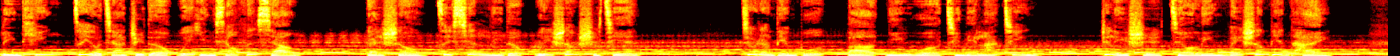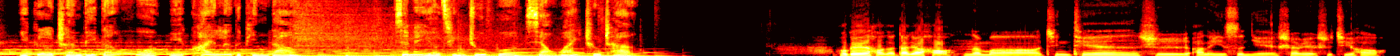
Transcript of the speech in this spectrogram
聆听最有价值的微营销分享，感受最绚丽的微商世界。就让电波把你我距离拉近。这里是九零微商电台，一个传递干货与快乐的频道。下面有请主播小歪出场。OK，好的，大家好。那么今天是二零一四年十二月十七号，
